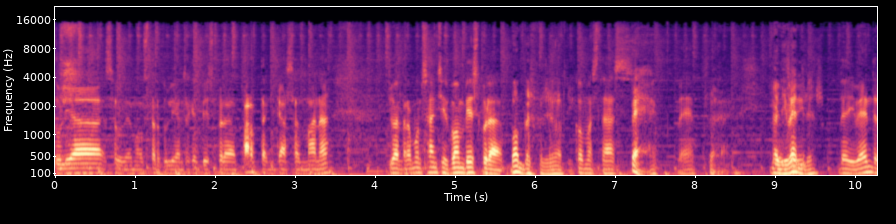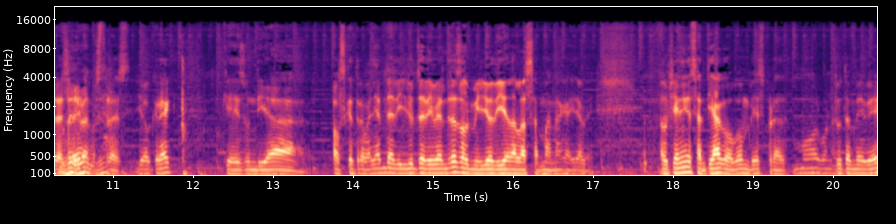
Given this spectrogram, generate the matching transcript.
tertúlia. Saludem els tertulians aquest vespre per tancar setmana. Joan Ramon Sánchez, bon vespre. Bon vespre, Jordi. Com estàs? Bé, Bé. sí. de divendres. De divendres, De eh? divendres. Ostres, jo crec que és un dia... Pels que treballem de dilluns a divendres, el millor dia de la setmana, gairebé. Eugeni de Santiago, bon vespre. Molt bona Tu també bé?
